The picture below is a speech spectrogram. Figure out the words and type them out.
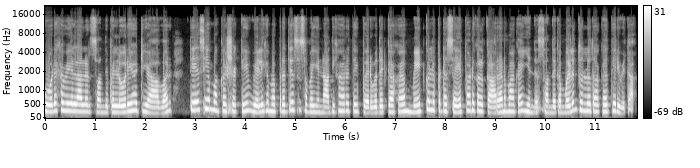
ஊடகவியலாளர் சந்திப்பில் உரையாற்றிய அவர் தேசிய மக்கள் சக்தி வெளிகம பிரதேச சபையின் அதிகாரத்தை பெறுவதற்காக மேற்கொள்ளப்பட்ட செயற்பாடுகள் காரணமாக இந்த சந்தேகம் எழுந்துள்ளதாக தெரிவித்தார்.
